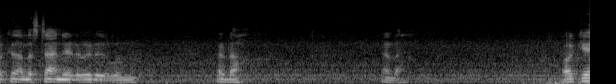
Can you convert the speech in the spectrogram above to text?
ഒക്കെ നല്ല സ്റ്റാൻഡേർഡ് വീടുകളൊന്നും. കേട്ടോ? കേട്ടോ? ഓക്കെ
